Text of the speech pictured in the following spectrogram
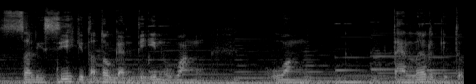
selisih gitu atau gantiin uang uang teller gitu?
